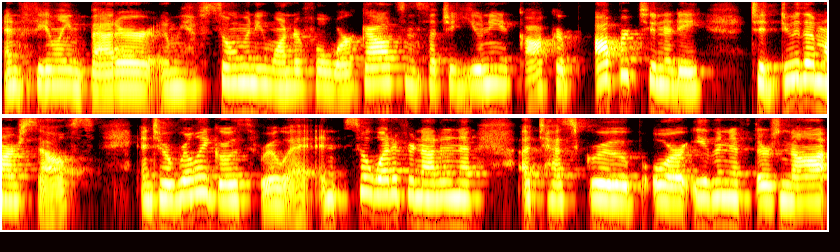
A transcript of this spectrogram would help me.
and feeling better. And we have so many wonderful workouts and such a unique opportunity to do them ourselves and to really go through it. And so, what if you're not in a, a test group, or even if there's not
